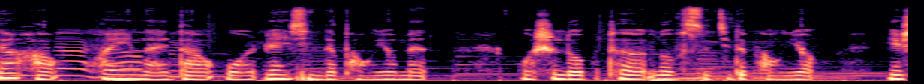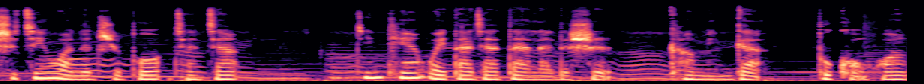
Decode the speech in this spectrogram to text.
大家好，欢迎来到我任性的朋友们，我是罗伯特·洛夫斯基的朋友，也是今晚的直播佳佳。今天为大家带来的是抗敏感不恐慌，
